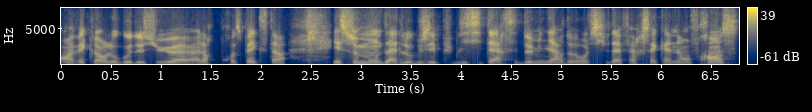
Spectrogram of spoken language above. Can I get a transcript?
avec leur logo dessus à leurs prospects, etc. Et ce monde-là de l'objet publicitaire, c'est 2 milliards d'euros de chiffre d'affaires chaque année en France,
